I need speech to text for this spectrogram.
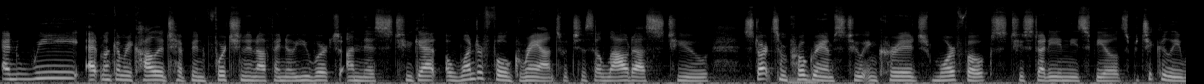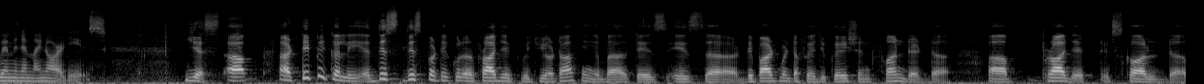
And we at Montgomery College have been fortunate enough, I know you worked on this, to get a wonderful grant which has allowed us to start some mm -hmm. programs to encourage more folks to study in these fields, particularly women and minorities. Yes. Uh, uh, typically, uh, this this particular project which you are talking about is is uh, Department of Education funded uh, uh, project. It's called uh,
